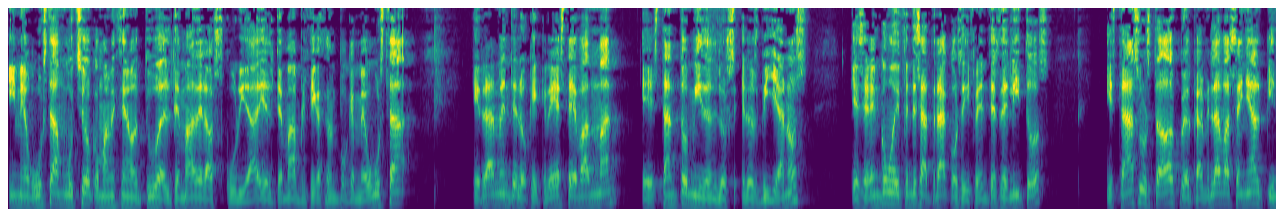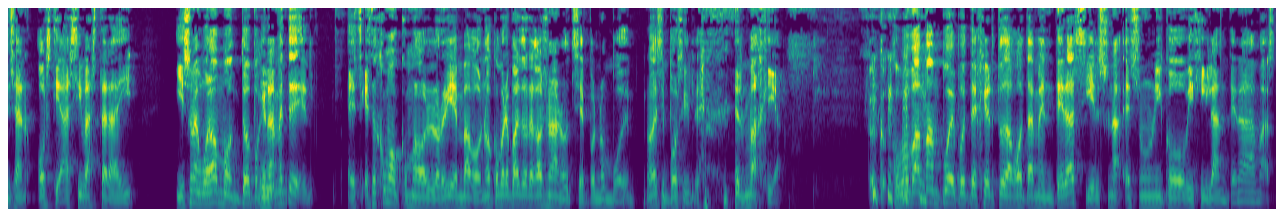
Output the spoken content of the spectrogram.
Y me gusta mucho, como has mencionado tú, el tema de la oscuridad y el tema de amplificación, porque me gusta que realmente lo que cree este Batman es tanto miedo en los, en los villanos que se ven como diferentes atracos y diferentes delitos y están asustados, pero que al ver la va señal piensan, hostia, así va a estar ahí. Y eso me mola un montón, porque realmente es- esto es como, como los Reyes Magos, ¿no? Comer para regalos una noche, pues no pueden, ¿no? Es imposible, es magia. ¿Cómo Batman puede proteger toda Gotham entera si él es, una, es un único vigilante, nada más?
